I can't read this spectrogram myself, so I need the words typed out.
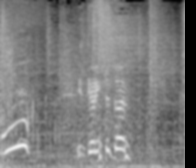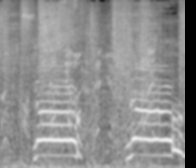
Oh! He's getting shit done. No! No!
